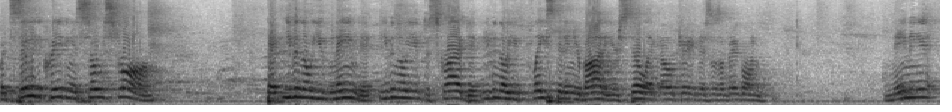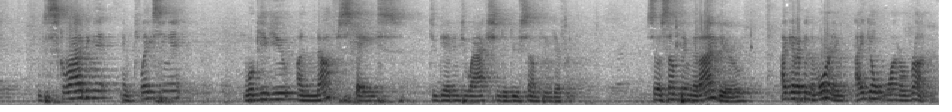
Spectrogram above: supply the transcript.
But say the craving is so strong that even though you've named it, even though you've described it, even though you've placed it in your body, you're still like, okay, this is a big one. Naming it, describing it, and placing it will give you enough space to get into action to do something different. So, something that I do, I get up in the morning, I don't want to run.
